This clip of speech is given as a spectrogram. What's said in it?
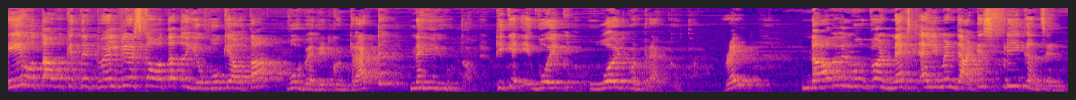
ए होता, वो कितने ट्वेल्व ईयर्स का होता तो ये वो क्या होता? वो वैलिड कॉन्ट्रैक्ट नहीं होता। ठीक है? वो एक वर्ड कॉन्ट्रैक्ट होता। Right now we will move to next element that is free consent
